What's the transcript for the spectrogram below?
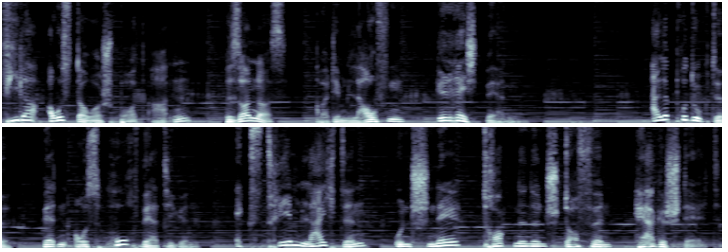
vieler Ausdauersportarten, besonders aber dem Laufen, gerecht werden. Alle Produkte werden aus hochwertigen, extrem leichten und schnell trocknenden Stoffen hergestellt.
